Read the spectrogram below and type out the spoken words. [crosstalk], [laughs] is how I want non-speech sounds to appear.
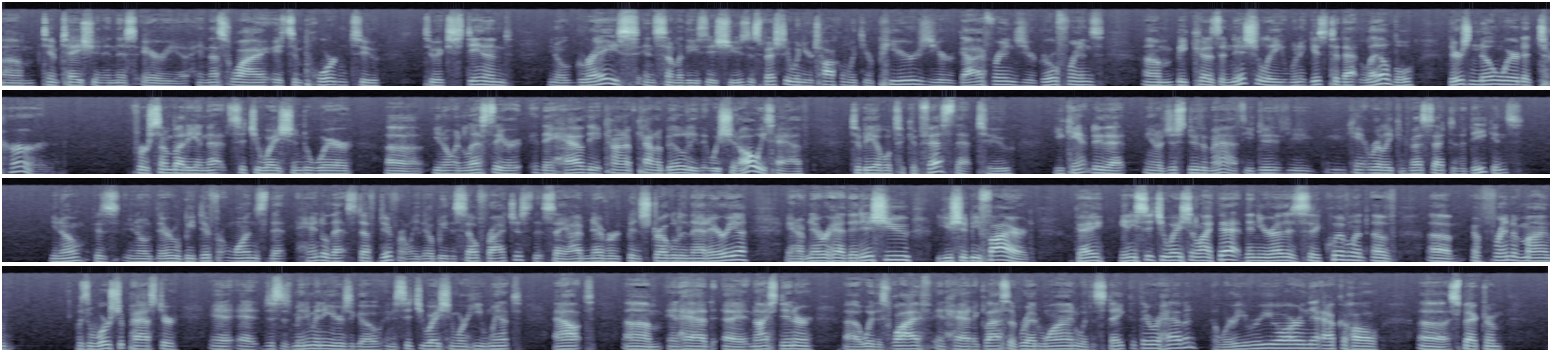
um, temptation in this area, and that's why it's important to to extend you know grace in some of these issues especially when you're talking with your peers your guy friends your girlfriends um, because initially when it gets to that level there's nowhere to turn for somebody in that situation to where uh, you know unless they're they have the kind of accountability that we should always have to be able to confess that to you can't do that you know just do the math you do you, you can't really confess that to the deacons you know, because, you know, there will be different ones that handle that stuff differently. There'll be the self righteous that say, I've never been struggled in that area and I've never had that issue. You should be fired. Okay? Any situation like that, then you're other, it's the equivalent of uh, a friend of mine was a worship pastor at, at, just as many, many years ago in a situation where he went out um, and had a nice dinner uh, with his wife and had a glass of red wine with a steak that they were having. Wherever you are in the alcohol uh, spectrum.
